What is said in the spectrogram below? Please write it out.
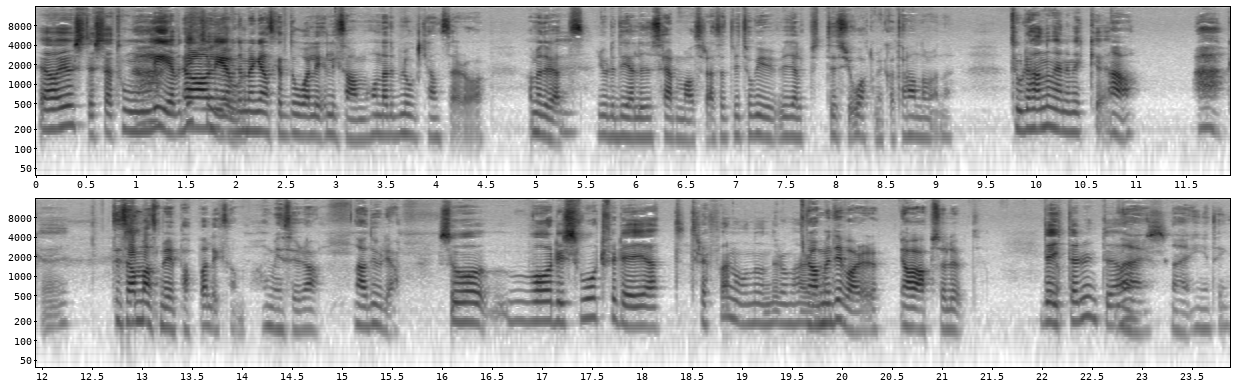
Ja, just det. Så att hon levde Ja, hon levde år. med ganska dålig... Liksom, hon hade blodcancer och ja, men du vet, gjorde dialys hemma och sådär. Så att vi, tog ju, vi hjälptes ju åt mycket att ta hand om henne. Tog du hand om henne mycket? Ja. Okej. Tillsammans med pappa liksom, och min syrra. Ja, det gjorde jag. Så var det svårt för dig att träffa någon under de här Ja, men det var det. Ja, absolut. Dejtar du inte Nej, alls? nej, ingenting.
